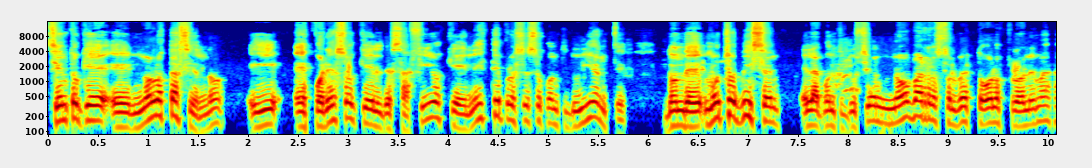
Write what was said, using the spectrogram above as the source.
Siento que eh, no lo está haciendo y es por eso que el desafío es que en este proceso constituyente, donde muchos dicen en la constitución no va a resolver todos los problemas,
